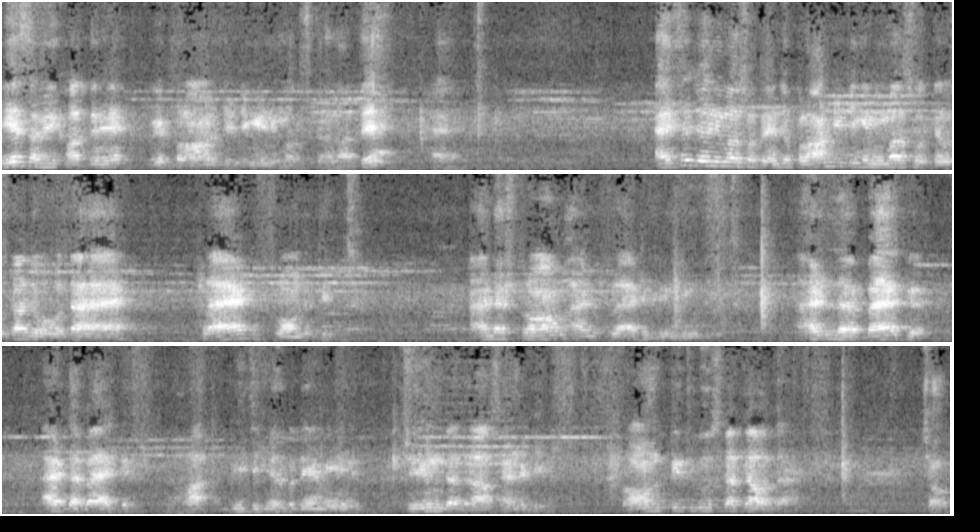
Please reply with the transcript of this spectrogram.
ये सभी खाते हैं, वे प्लांट ईटिंग एनिमल्स कहलाते हैं। ऐसे जो एनिमल्स होते हैं, जो प्लांट ईटिंग एनिमल्स होते हैं, उसका जो होता है flat front teeth and a strong and flat teeth and the back, at the which help them in chewing the grass and leaves. Front teeth भी उसका क्या होता है? चौक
